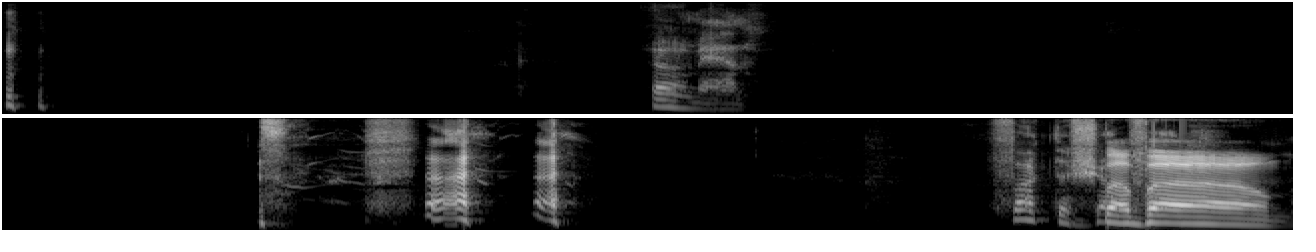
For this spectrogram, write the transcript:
too. oh man. Fuck the show. Ba boom.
